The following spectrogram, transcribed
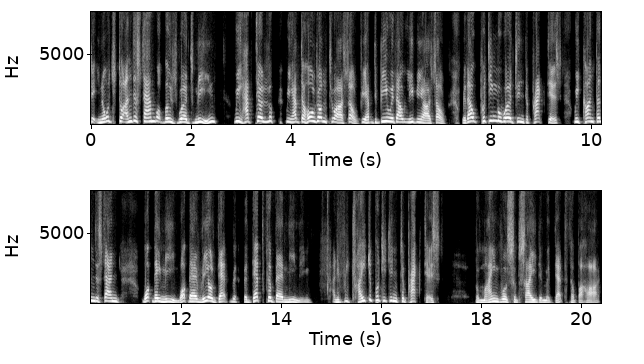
to, in order to understand what those words mean, we have to look, we have to hold on to ourselves. We have to be without leaving ourselves. Without putting the words into practice, we can't understand what they mean, what their real depth, the depth of their meaning. And if we try to put it into practice, the mind will subside in the depth of the heart.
